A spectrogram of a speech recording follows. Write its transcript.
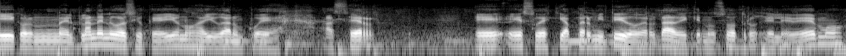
Y con el plan de negocio que ellos nos ayudaron pues a hacer, eh, eso es que ha permitido, ¿verdad?, de que nosotros elevemos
